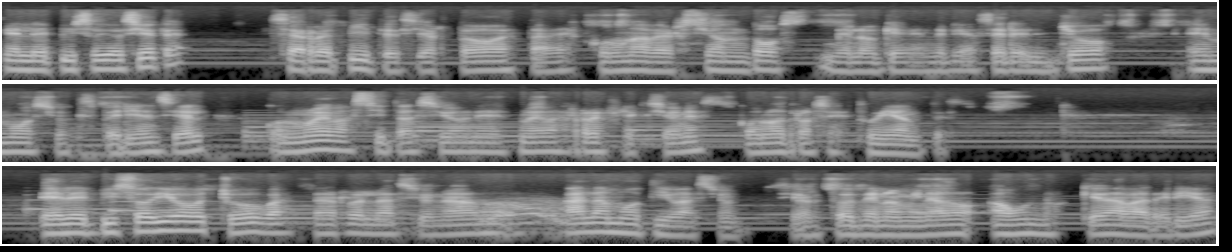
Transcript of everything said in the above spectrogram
El episodio 7 se repite, ¿cierto? Esta vez con una versión 2 de lo que vendría a ser el yo emocio experiencial, con nuevas citaciones, nuevas reflexiones con otros estudiantes. El episodio 8 va a estar relacionado a la motivación, ¿cierto? Denominado Aún nos queda batería.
